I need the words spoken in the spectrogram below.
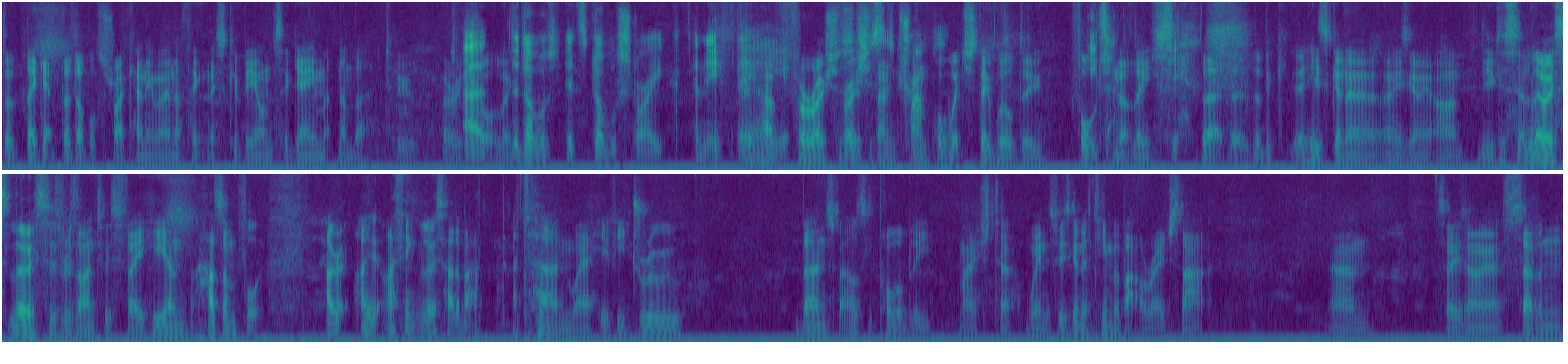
th- they get the double strike anyway. And I think this could be on to game number two very Uh, shortly. the double it's double strike, and if they they, have ferocious, ferocious and trample, which they will do. Fortunately, Yeah. but the, the, he's gonna he's gonna um, you can see Lewis Lewis is resigned to his fate. He un- has I I think Lewis had about a turn where if he drew burn spells, he probably managed to win. So he's going to Temur battle rage that. Um, so he's on a seven,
